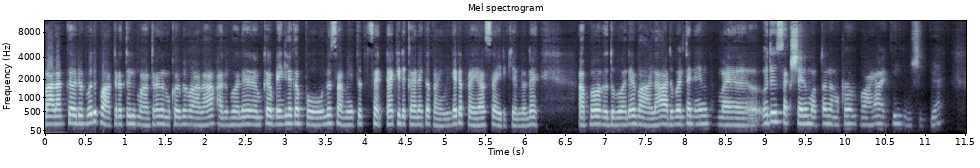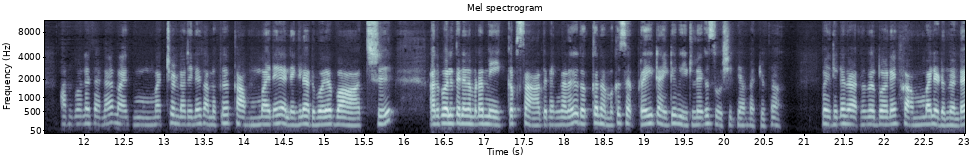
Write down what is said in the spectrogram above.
വളക്കെ ഒരു ഒരു പാത്രത്തിൽ മാത്രം നമുക്കൊരു വള അതുപോലെ നമുക്ക് എവിടെയെങ്കിലുമൊക്കെ പോകുന്ന സമയത്ത് സെറ്റാക്കി എടുക്കാനൊക്കെ ഭയങ്കര പ്രയാസമായിരിക്കുമല്ലോ അല്ലേ? അപ്പോൾ ഇതുപോലെ വള അതുപോലെ തന്നെ ഒരു സെക്ഷൻ മൊത്തം നമുക്ക് വള ആക്കി സൂക്ഷിക്കുക. അതുപോലെ തന്നെ മറ്റുള്ളതിൽ നമുക്ക് കമ്മൽ അല്ലെങ്കിൽ അതുപോലെ വാച്ച് അതുപോലെ തന്നെ നമ്മുടെ മേക്കപ്പ് സാധനങ്ങൾ ഇതൊക്കെ നമുക്ക് സെപ്പറേറ്റ് ആയിട്ട് വീട്ടിലേക്ക് സൂക്ഷിക്കാൻ പറ്റും അപ്പൊ ഇതിൽ അതുപോലെ കമ്മൽ ഇടുന്നുണ്ട്.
